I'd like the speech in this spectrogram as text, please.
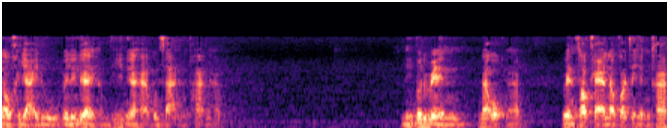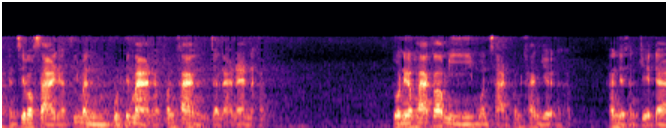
เราขยายดูไปเรื่อยๆครับที่เนื้อหามวลสารของพระนะครับอันนี้บริเวณหน้าอกนะครับเวณซอกแขนเราก็จะเห็นคราบแคลเซียมออกไซด์นะครับที่มันผุดขึ้นมานะครับค่อนข้างจะหนาแน่นนะครับ ตัวเนื้อพระก็มีมวลสารค่อนข้างเยอะนะครับ ท่านจะสังเกตได้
